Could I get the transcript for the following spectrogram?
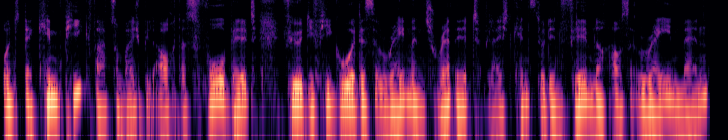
Und der Kim Peek war zum Beispiel auch das Vorbild für die Figur des Raymond Rabbit. Vielleicht kennst du den Film noch aus Rain Man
